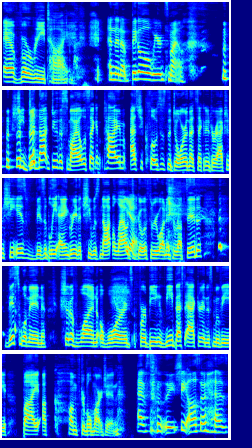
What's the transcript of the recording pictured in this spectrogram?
every time. And then a big old weird smile. she did not do the smile the second time. As she closes the door in that second interaction, she is visibly angry that she was not allowed Yeah. to go through uninterrupted. this woman should have won awards for being the best actor in this movie by a comfortable margin. Absolutely. She also has,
